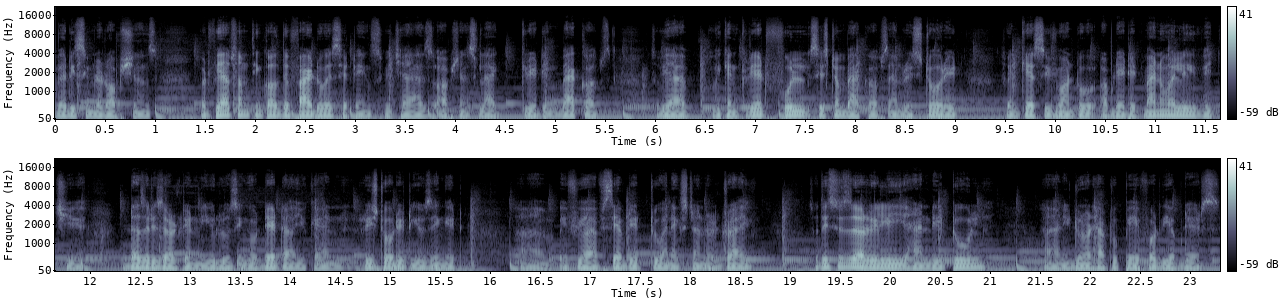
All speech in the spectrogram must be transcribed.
very similar options. But we have something called the fydeos settings which has options like creating backups. So we have we can create full system backups and restore it. So in case if you want to update it manually which uh, does result in you losing your data you can restore it using it uh, if you have saved it to an external drive. So this is a really handy tool and you do not have to pay for the updates.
